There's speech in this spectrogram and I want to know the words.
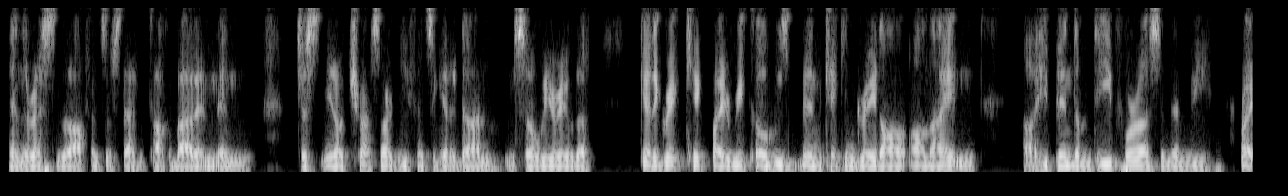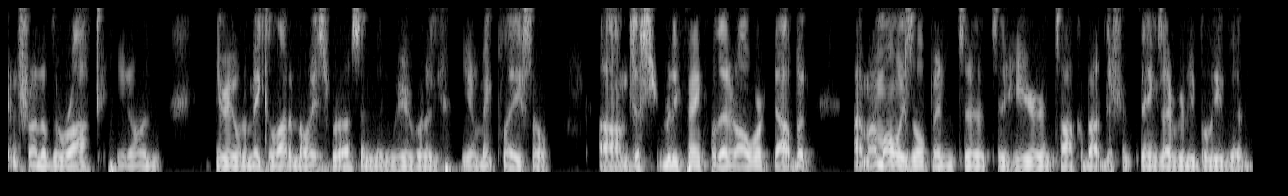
and the rest of the offensive staff to talk about it, and, and just you know trust our defense to get it done. And so we were able to get a great kick by Rehkow, who's been kicking great all all night, and uh, he pinned them deep for us, and then we right in front of the rock, you know, and they were able to make a lot of noise for us, and, and we were able to, you know, make plays. So, um, just really thankful that it all worked out. But I'm, I'm always open to to hear and talk about different things. I really believe that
